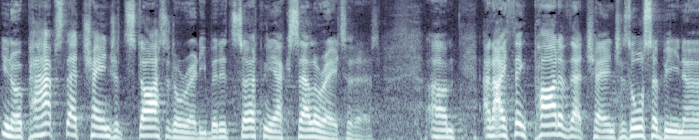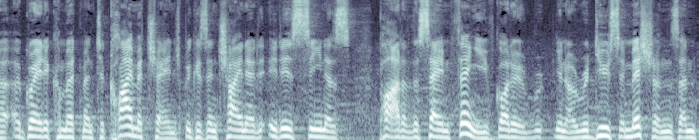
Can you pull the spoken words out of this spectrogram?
you know, perhaps that change had started already, but it certainly accelerated it. Um, and I think part of that change has also been a, a, greater commitment to climate change because in China it is seen as part of the same thing. You've got to you know reduce emissions, and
